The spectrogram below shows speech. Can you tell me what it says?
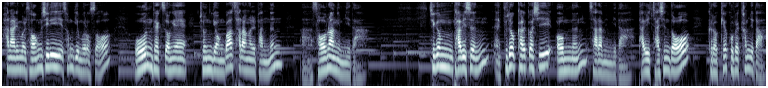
하나님을 성실히 섬김으로써 온 백성의 존경과 사랑을 받는 선왕입니다. 지금 다윗은 부족할 것이 없는 사람입니다. 다윗 자신도 그렇게 고백합니다.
